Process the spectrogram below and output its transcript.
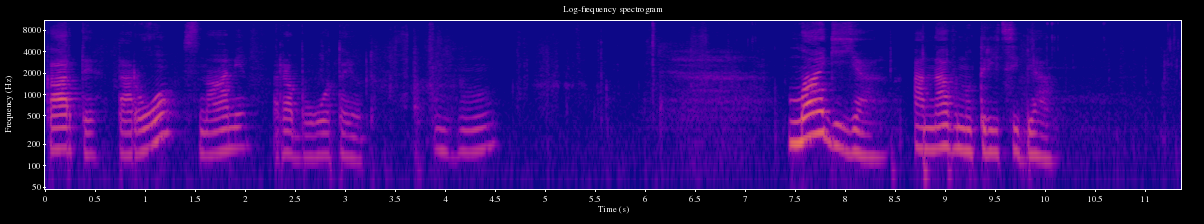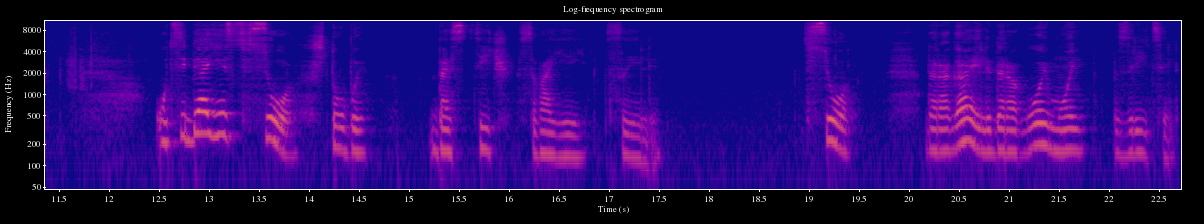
карты Таро с нами работают. Угу. Магия, она внутри тебя. У тебя есть все, чтобы достичь своей цели. Все, дорогая или дорогой мой зритель.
